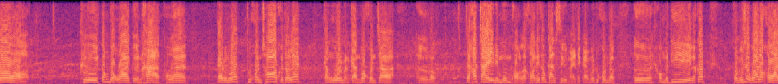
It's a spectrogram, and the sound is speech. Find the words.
ก็คือต้องบอกว่าเกินคาด เพราะว่ากลายเป็นว่าทุกคนชอบคือตอนแรกกังวลเหมือนกันว่าคนจะเออแบบจะเข้าใจในมุมของละครที่ต้องการสื่อไหมแต่กลายเป็นว่าทุกคนแบบเออคอมเมดี้แล้วก็ผมรู้สึกว่าละคร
